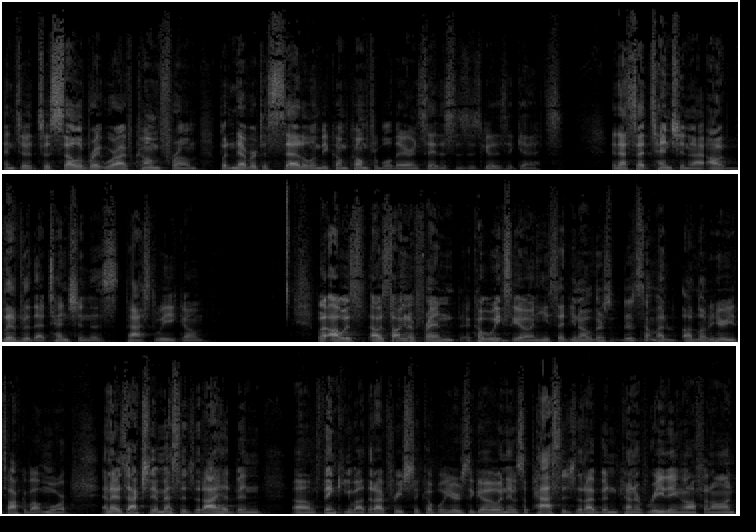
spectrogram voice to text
and to, to celebrate where I've come from, but never to settle and become comfortable there and say, this is as good as it gets. And that's that tension. I, I lived with that tension this past week. Um, but I was, I was talking to a friend a couple weeks ago, and he said, You know, there's, there's something I'd, I'd love to hear you talk about more. And it was actually a message that I had been um, thinking about that I preached a couple years ago, and it was a passage that I've been kind of reading off and on.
